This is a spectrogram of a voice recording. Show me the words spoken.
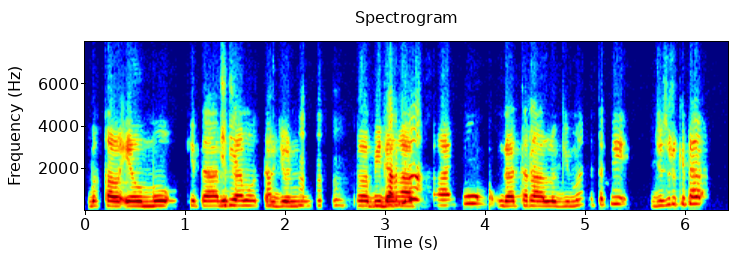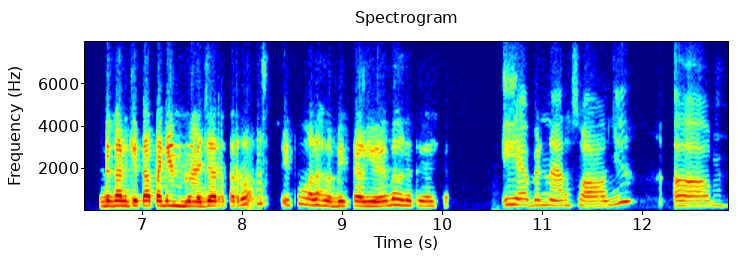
bekal ilmu kita bisa iya. mau terjun ke bidang Karena, apa itu nggak terlalu gimana. Tapi justru kita dengan kita pengen belajar terus itu malah lebih valuable gitu ya iya benar. Soalnya um,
